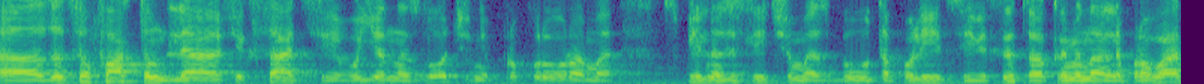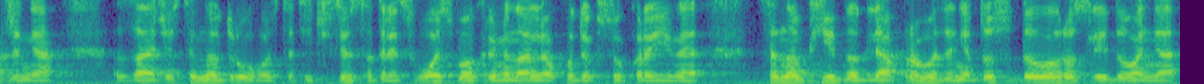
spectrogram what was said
Е, За цим фактом для фіксації воєнних злочинів прокурорами спільно зі слідчими СБУ та поліції відкрито кримінальне провадження за частиною 2 статті 438 Кримінального кодексу України. Це необхідно для проведення досудового розслідування,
